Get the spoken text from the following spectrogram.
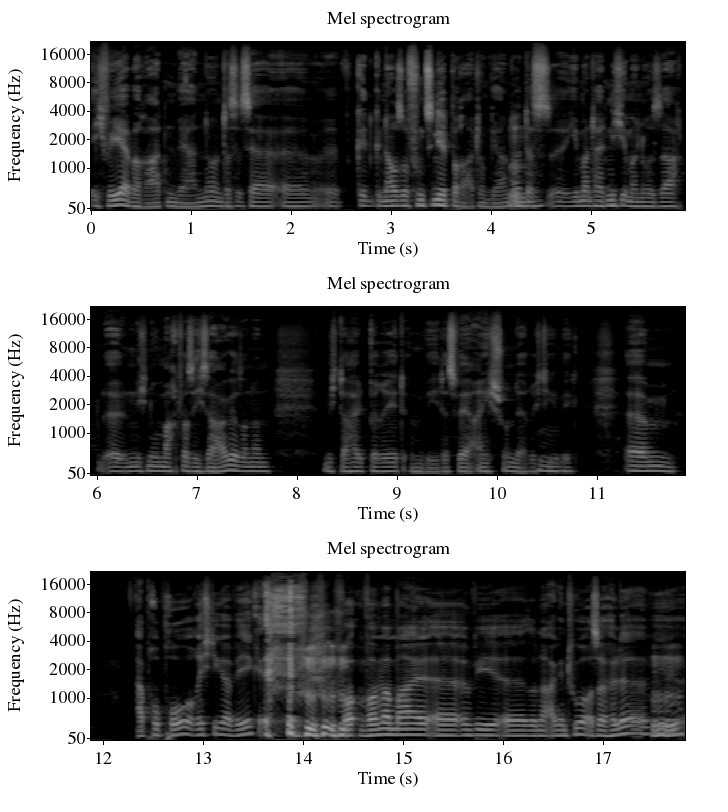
ich will ja beraten werden. Ne? Und das ist ja, äh, ge- genauso funktioniert Beratung ja. Ne? Mhm. Dass äh, jemand halt nicht immer nur sagt, äh, nicht nur macht, was ich sage, sondern mich da halt berät irgendwie. Das wäre eigentlich schon der richtige Mhm. Weg. Ähm, apropos richtiger Weg, Wo- wollen wir mal äh, irgendwie äh, so eine Agentur aus der Hölle irgendwie, Mhm.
